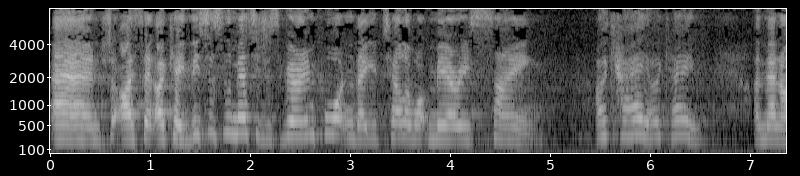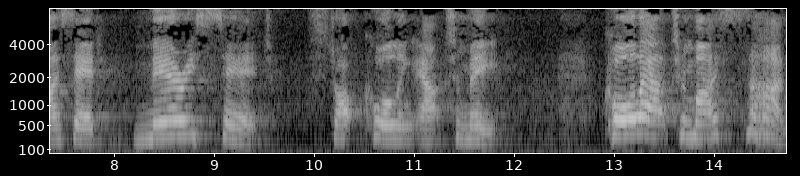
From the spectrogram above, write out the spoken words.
And I said, okay, this is the message. It's very important that you tell her what Mary's saying. Okay, okay. And then I said, Mary said, stop calling out to me. Call out to my son.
